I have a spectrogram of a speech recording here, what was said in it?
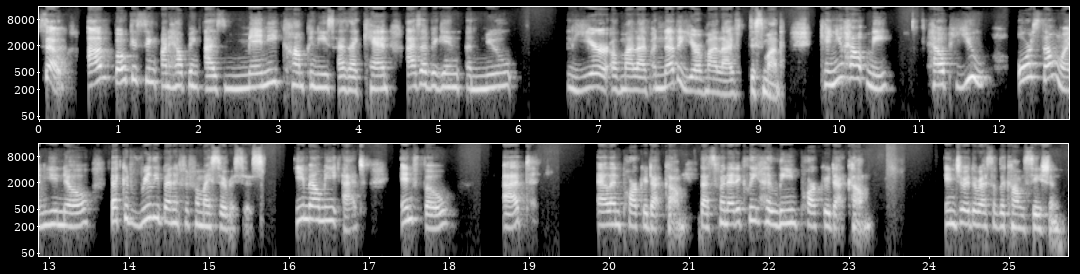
So I'm focusing on helping as many companies as I can as I begin a new year of my life, another year of my life this month. Can you help me help you or someone you know that could really benefit from my services? Email me at info at ellenparker.com. That's phonetically heleneparker.com. Enjoy the rest of the conversation.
